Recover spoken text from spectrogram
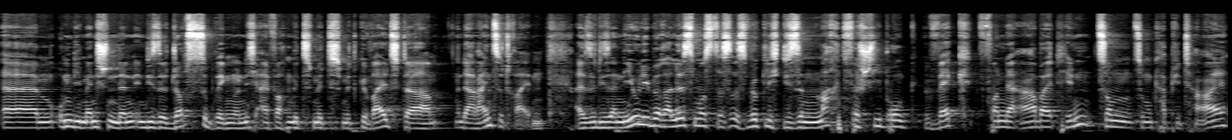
ähm, um die Menschen Menschen dann in diese Jobs zu bringen und nicht einfach mit, mit, mit Gewalt da, da reinzutreiben. Also dieser Neoliberalismus, das ist wirklich diese Machtverschiebung weg von der Arbeit hin zum, zum Kapital.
